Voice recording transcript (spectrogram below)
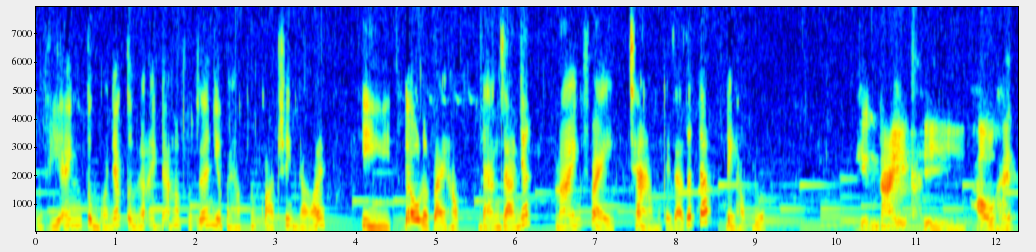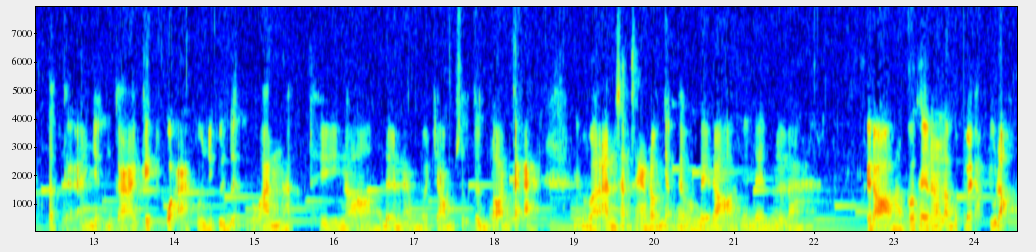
bởi vì anh Tùng có nhắc tới là anh đã học được rất nhiều bài học trong quá trình đó ấy. thì đâu là bài học đáng giá nhất mà anh phải trả một cái giá rất đắt để học được hiện nay thì hầu hết tất cả những cái kết quả của những quyết định của anh á, thì nó đều nằm ở trong sự tính toán cả. Ừ. và anh sẵn sàng đón nhận cái vấn đề đó cho nên là cái đó nó có thể nó là một bài học chủ động.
